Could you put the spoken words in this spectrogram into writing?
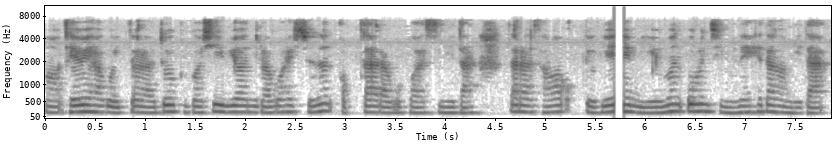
어, 제외하고 있더라도 그것이 위헌이라고 할 수는 없다라고 보았습니다. 따라서 여기에 미음은 옳은 지문에 해당합니다.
